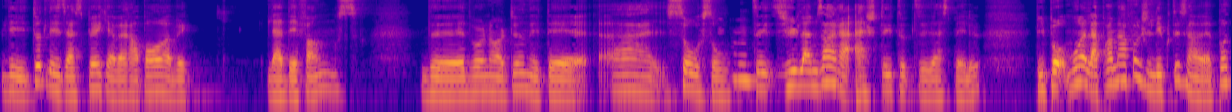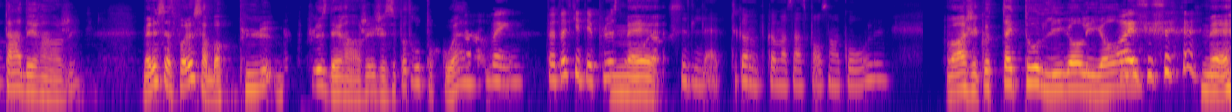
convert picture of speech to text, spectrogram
les, tous les aspects qui avaient rapport avec la défense de Edward Norton étaient ah, so-so. Mhm. Sais, J'ai eu de la misère à acheter tous ces aspects-là. Puis pour moi, la première fois que je l'ai écouté, ça m'avait pas tant dérangé. Mais là, cette fois-là, ça m'a plus, plus dérangé. Je sais pas trop pourquoi. là. Ben, peut-être qu'il était plus. Mais de la... comme comment ça se passe en cours, là. ouais, j'écoute peut-être trop de Legal Legal. Ouais, c'est ça. Mais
